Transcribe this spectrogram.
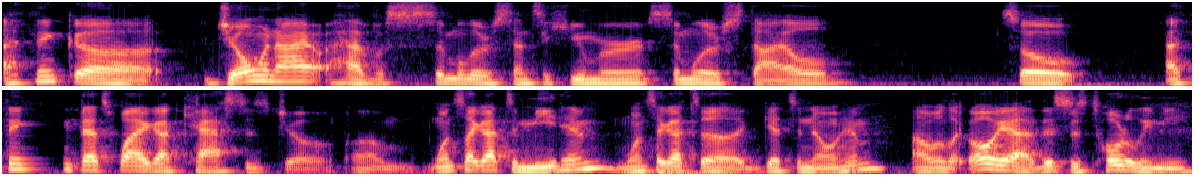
I think uh, Joe and I have a similar sense of humor, similar style. So I think that's why I got cast as Joe. Um, once I got to meet him, once I got to get to know him, I was like, oh yeah, this is totally me.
